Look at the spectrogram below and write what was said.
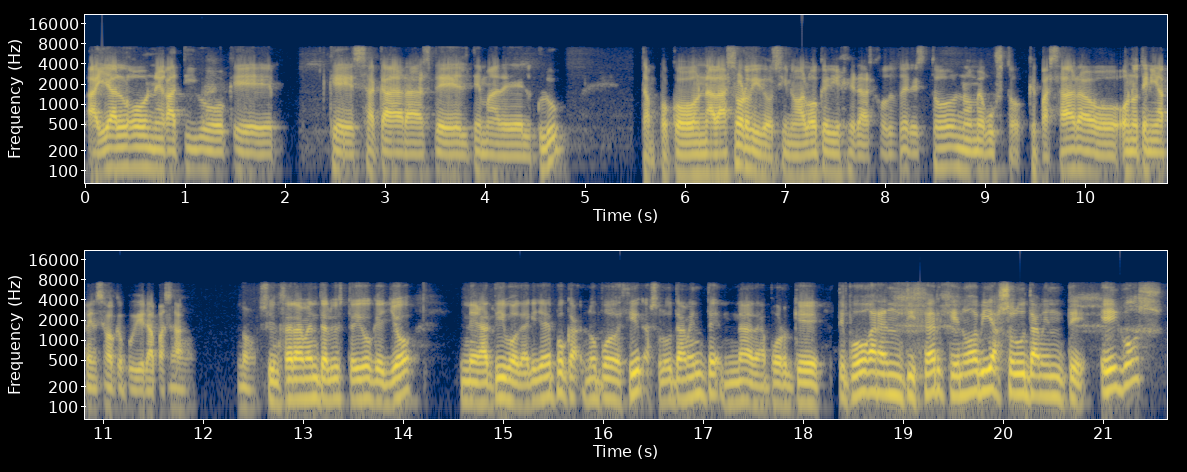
¿Hay algo negativo que, que sacaras del tema del club? Tampoco nada sórdido, sino algo que dijeras, joder, esto no me gustó que pasara o, no tenía pensado que pudiera pasar. no, sinceramente, Luis, te digo que yo negativo de aquella época no puedo decir absolutamente nada, porque te puedo garantizar que no había absolutamente egos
